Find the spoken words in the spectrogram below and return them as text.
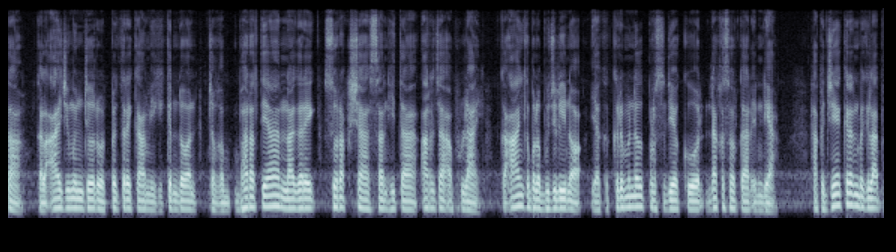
សាកលអាយជំនឿរបស់ពេត្រីកាមីគីគិនដនចុងបារតីយ៉ាណាករិកសុរក្សាសានហិតាអរជាអភុឡៃកអាញ់កបលបុជលីណោយ៉ាកក្រីមីណលប្រសិទ្ធិកូដាកសរការឥណ្ឌាហកជាក្រិនបកលាប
